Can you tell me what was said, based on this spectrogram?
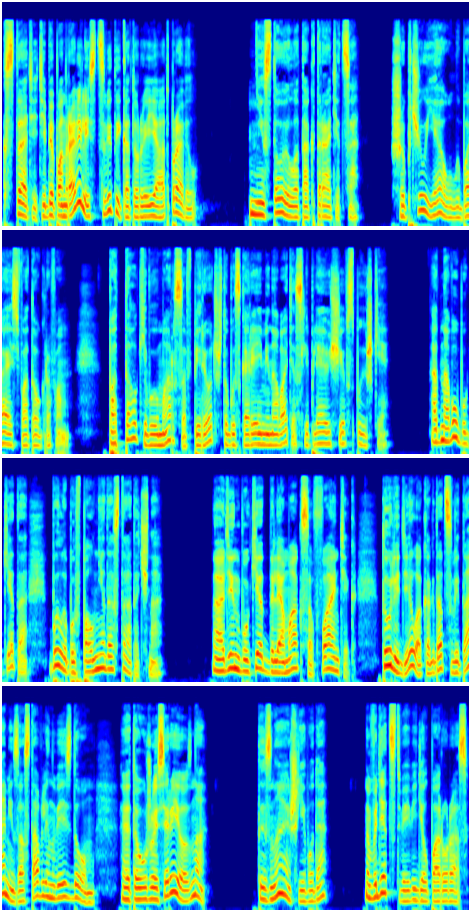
Кстати, тебе понравились цветы, которые я отправил?» Не стоило так тратиться. Шепчу я, улыбаясь фотографам. Подталкиваю Марса вперед, чтобы скорее миновать ослепляющие вспышки. Одного букета было бы вполне достаточно. Один букет для Макса — фантик. То ли дело, когда цветами заставлен весь дом. Это уже серьезно. Ты знаешь его, да? В детстве видел пару раз.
